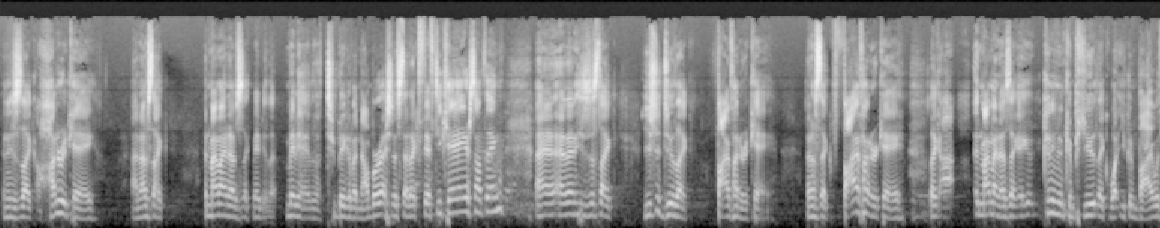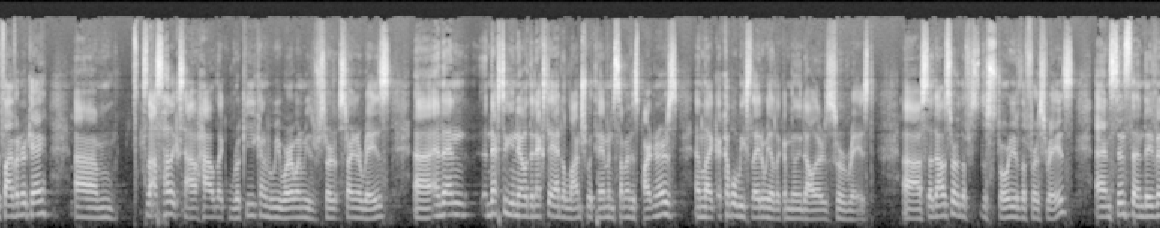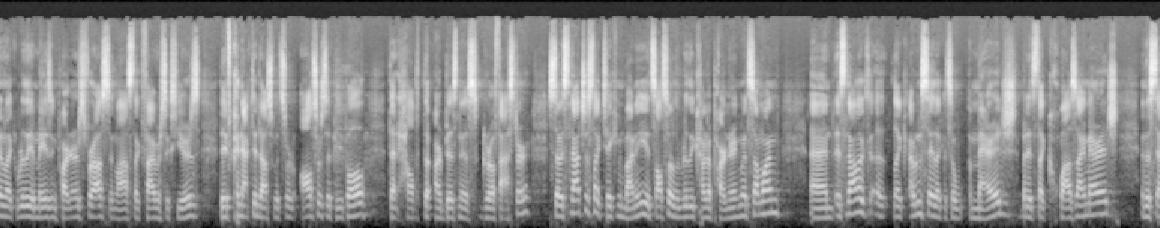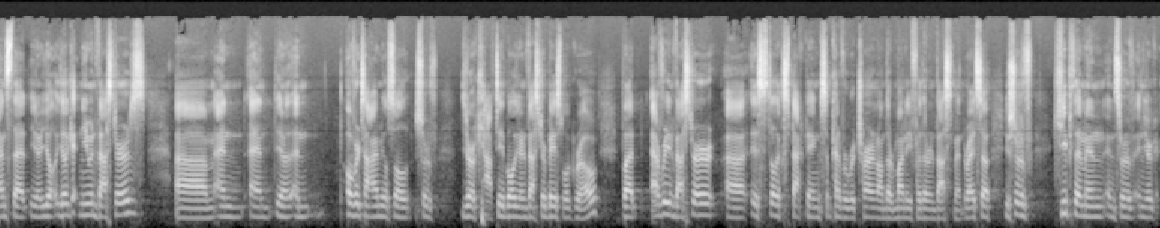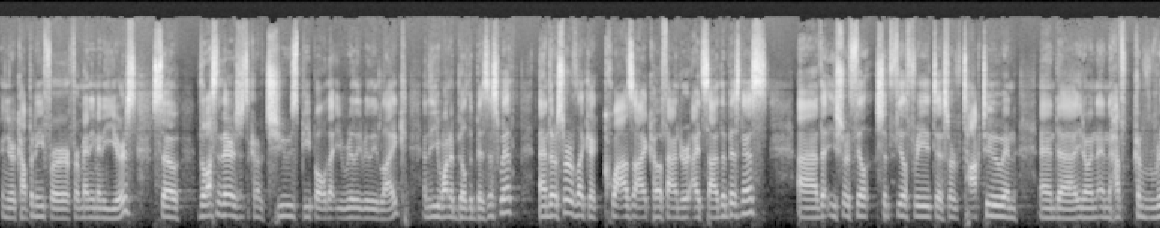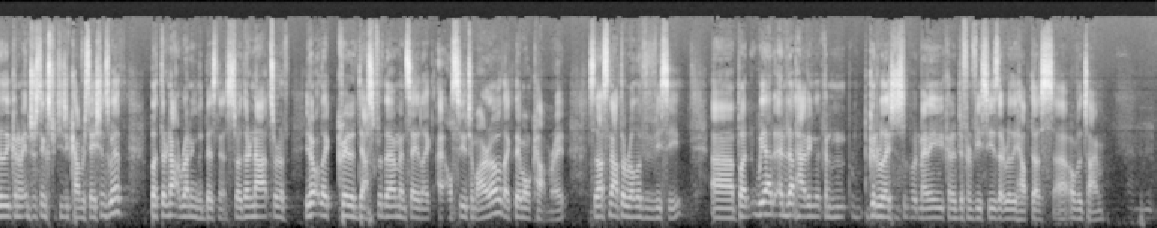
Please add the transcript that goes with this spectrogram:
And he's like 100k, and I was like, in my mind, I was like, maybe maybe I had too big of a number. I should have said like 50k or something. And, and then he's just like, you should do like 500k. And I was like, 500K? Like, I, in my mind, I was like, I couldn't even compute like what you could buy with 500K. Um, so that's how, like, how, how, like rookie kind of we were when we started starting to raise. Uh, and then next thing you know, the next day I had a lunch with him and some of his partners, and like a couple weeks later, we had like a million dollars sort of raised. Uh, so that was sort of the, the, story of the first raise. And since then, they've been like really amazing partners for us in the last like five or six years. They've connected us with sort of all sorts of people that helped the, our business grow faster. So it's not just like taking money; it's also really kind of partnering with someone. And it's not like uh, like I wouldn't say like it's a, a marriage, but it's like quasi marriage in the sense that you know you'll you'll get new investors, um, and and you know and over time you'll still sort of your cap table, your investor base will grow. But every investor uh, is still expecting some kind of a return on their money for their investment, right? So you sort of keep them in, in sort of in your in your company for for many many years. So the lesson there is just to kind of choose people that you really really like and that you want to build a business with, and they're sort of like a quasi co-founder outside the business uh, that you sort of feel should feel free to sort of talk to and and uh, you know and, and have kind of really kind of interesting strategic conversations with. But they're not running the business, so they're not sort of you don't like create a desk for them and say like I'll see you tomorrow. Like they won't come, right? So that's not the role of a VC. Uh, but we had ended up having a kind of good relationship with many kind of different VCs that really helped us uh, over the time.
